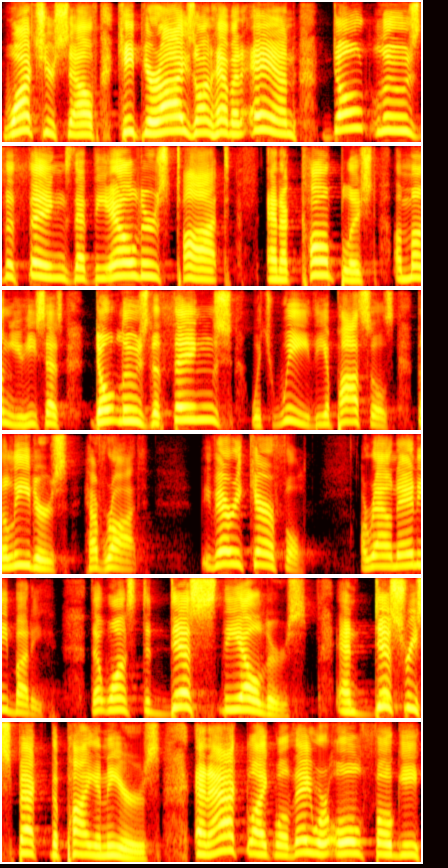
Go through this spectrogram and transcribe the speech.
Watch yourself. Keep your eyes on heaven. And don't lose the things that the elders taught and accomplished among you. He says, Don't lose the things which we, the apostles, the leaders, have wrought. Be very careful around anybody that wants to diss the elders and disrespect the pioneers and act like, well, they were old fogey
